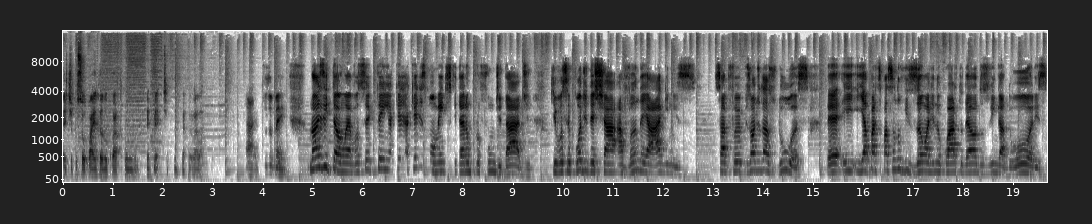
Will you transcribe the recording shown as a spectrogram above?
é tipo o seu pai entrando no quarto com um remédio. vai lá. Ah, tudo bem. Mas então, é você tem aquele, aqueles momentos que deram profundidade, que você pôde deixar a Wanda e a Agnes, sabe? Foi o episódio das duas. É, e, e, a participação do Visão ali no quarto dela dos Vingadores.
